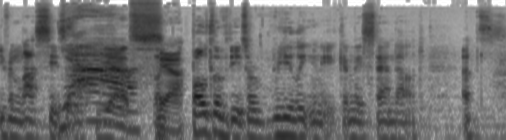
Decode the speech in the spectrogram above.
even last season. Yeah. yes. Yeah. Both of these are really unique and they stand out. That's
